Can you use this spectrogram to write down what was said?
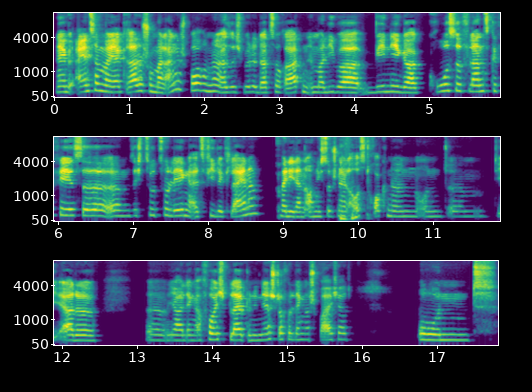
eins haben wir ja gerade schon mal angesprochen. Ne? Also ich würde dazu raten, immer lieber weniger große Pflanzgefäße ähm, sich zuzulegen als viele kleine weil die dann auch nicht so schnell mhm. austrocknen und ähm, die Erde äh, ja länger feucht bleibt und die Nährstoffe länger speichert. Und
